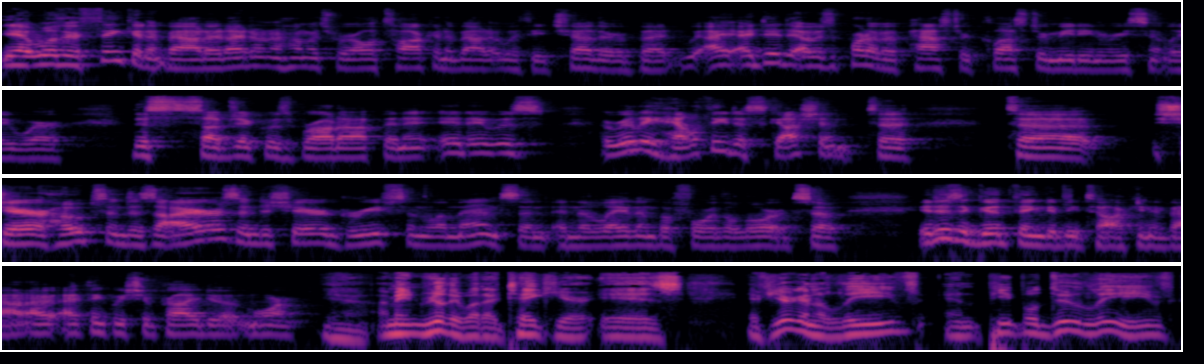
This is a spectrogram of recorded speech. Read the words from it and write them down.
Yeah, well, they're thinking about it. I don't know how much we're all talking about it with each other, but I, I did. I was a part of a pastor cluster meeting recently where this subject was brought up, and it, it, it was a really healthy discussion to to share hopes and desires and to share griefs and laments and, and to lay them before the Lord. So it is a good thing to be talking about. I, I think we should probably do it more. Yeah. I mean, really, what I take here is if you're going to leave, and people do leave,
